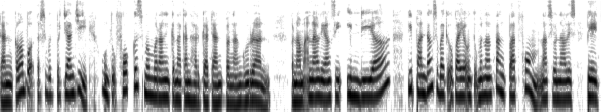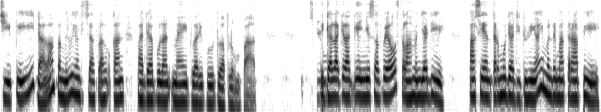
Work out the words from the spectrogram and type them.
dan kelompok tersebut berjanji untuk fokus memerangi kenaikan harga dan pengangguran. Penamaan aliansi India dipandang sebagai upaya untuk menantang platform nasionalis BJP dalam pemilu yang dijadwalkan pada bulan Mei 2024. Tiga laki-laki New South Wales telah menjadi pasien termuda di dunia yang menerima terapi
